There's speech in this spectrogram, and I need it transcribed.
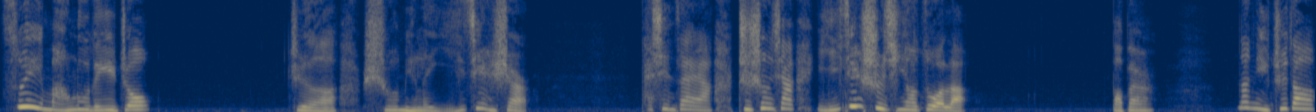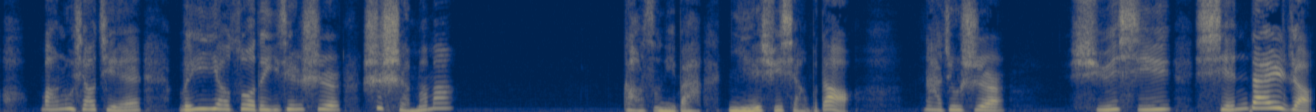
最忙碌的一周。这说明了一件事儿：他现在啊，只剩下一件事情要做了。宝贝儿，那你知道忙碌小姐唯一要做的一件事是什么吗？告诉你吧，你也许想不到，那就是学习闲呆着，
